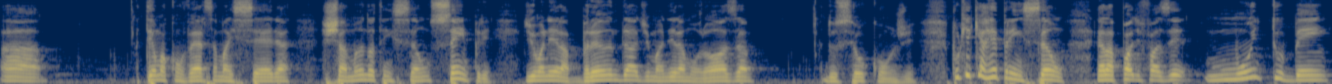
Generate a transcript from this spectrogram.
ah, ter uma conversa mais séria, chamando a atenção sempre de maneira branda, de maneira amorosa do seu cônjuge. Por que, que a repreensão ela pode fazer muito bem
